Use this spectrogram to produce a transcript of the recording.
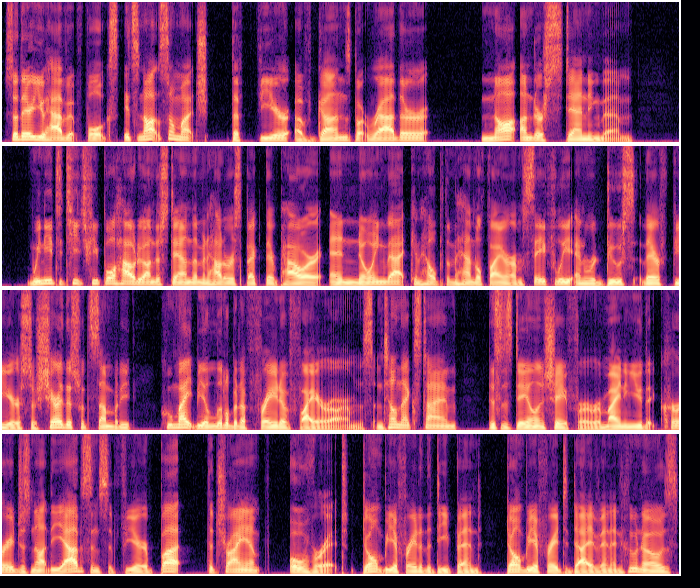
So there you have it, folks. It's not so much the fear of guns, but rather not understanding them. We need to teach people how to understand them and how to respect their power, and knowing that can help them handle firearms safely and reduce their fear. So share this with somebody who might be a little bit afraid of firearms. Until next time, this is Dalen Schaefer reminding you that courage is not the absence of fear, but the triumph over it. Don't be afraid of the deep end. Don't be afraid to dive in. And who knows,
